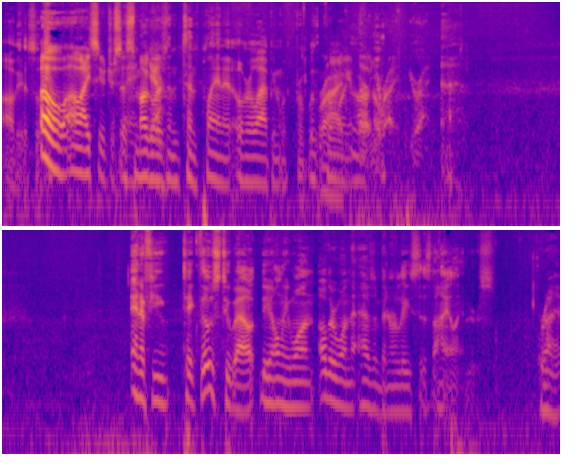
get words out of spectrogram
obviously. Oh, oh, I see what you're saying. the smugglers yeah. and Tenth Planet overlapping with with Right. Cromwell and No, oh, Hartnell. you're right. You're right. And if you take those two out, the only one other one that hasn't been released is the Highlanders. Right.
